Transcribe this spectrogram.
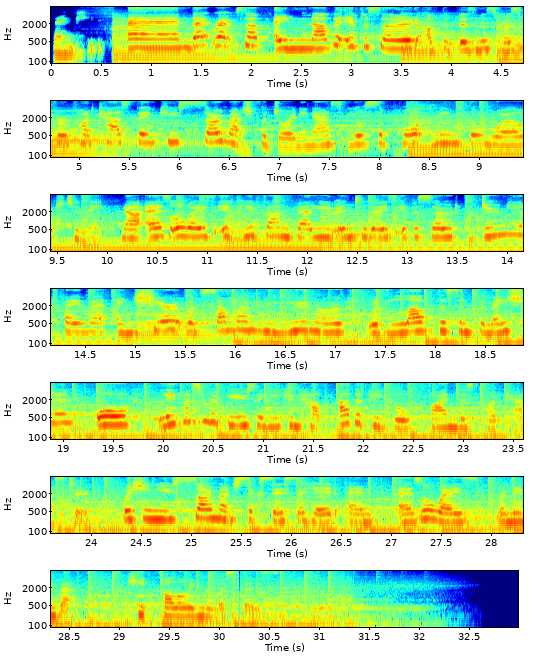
Thank you. And that wraps up another episode of the Business Whisperer podcast. Thank you so much for joining us. Your support means the world to me. Now, as always, if you found value in today's episode, do me a favor and share it with someone who you know would love this information or leave us a review so you can help other people find this podcast too. Wishing you so much success ahead. And as always, remember, keep following the whispers.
